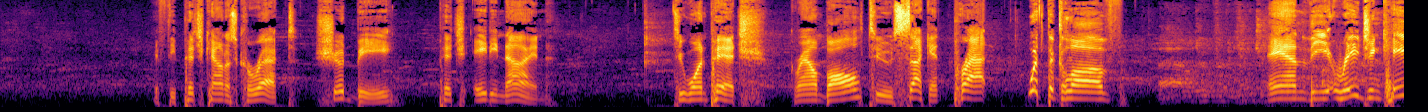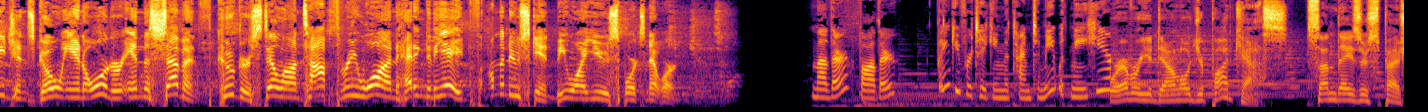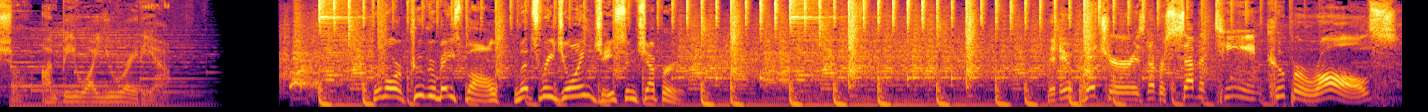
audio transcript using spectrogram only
if the pitch count is correct, should be pitch 89. 2 1 pitch. Ground ball to second. Pratt with the glove. And the Raging Cajuns go in order in the seventh. Cougars still on top 3 1, heading to the eighth on the Nu Skin, BYU Sports Network. Mother, Father, thank you for taking the time to meet with me here. Wherever you download your podcasts, Sundays are special on BYU Radio. For more Cougar baseball, let's rejoin Jason Shepard. The new pitcher is number 17, Cooper Rawls.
